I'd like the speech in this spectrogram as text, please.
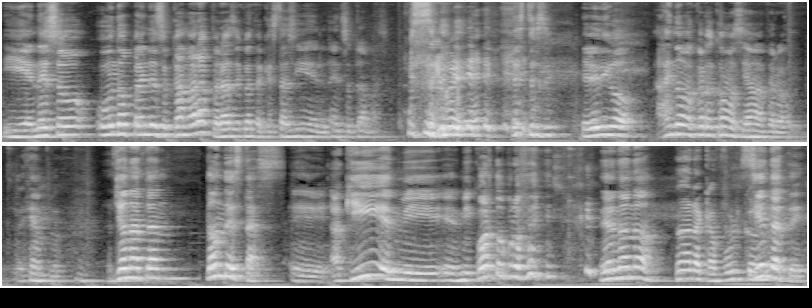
y en eso uno prende su cámara, pero haz de cuenta que está así en, en su cama. Sí. Este. Y le digo, ay, no me acuerdo cómo se llama, pero, ejemplo, Jonathan, ¿dónde estás? "Eh, aquí en mi, en mi cuarto, profe. Yo, no, no, No, en Acapulco. siéntate.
